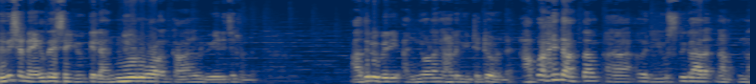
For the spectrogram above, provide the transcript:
രതീഷേട്ടൻ ഏകദേശം യു കെയിൽ അഞ്ഞൂറോളം കാറുകൾ മേടിച്ചിട്ടുണ്ട്. അതിലുപരി അഞ്ഞൂറോളം ആൾ വിറ്റിട്ടുമുണ്ട്. അപ്പൊ അതിന്റെ അർത്ഥം ഒരു യൂസ്ഡ് കാർ നടത്തുന്ന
